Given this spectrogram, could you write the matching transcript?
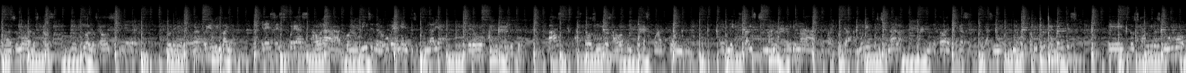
Claro, es uno de los caos, uno de los caos eh, muy bien, la verdad. Oye Luis, vaya, creces, juegas ahora con los linces de la UVM en tu secundaria, pero hay un brinco. Vas a Estados Unidos, a Austin, Texas a jugar con el ex Travis Simano, que hay una preparatoria muy bien posicionada en el estado de Texas, así de una y quiero que me cuentes eh, los cambios que hubo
